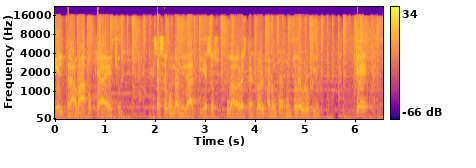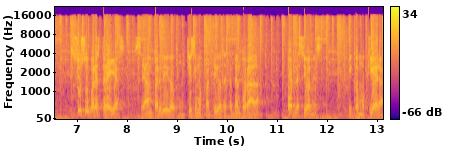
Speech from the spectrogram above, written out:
el trabajo que ha hecho esa segunda unidad y esos jugadores de rol para un conjunto de Brooklyn que sus superestrellas se han perdido muchísimos partidos esta temporada por lesiones y como quiera,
